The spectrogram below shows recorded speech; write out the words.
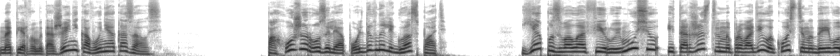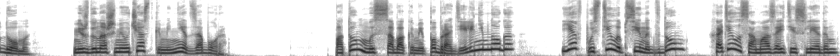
На первом этаже никого не оказалось. Похоже, Роза Леопольдовна легла спать. Я позвала Фиру и Мусю и торжественно проводила Костина до его дома. Между нашими участками нет забора. Потом мы с собаками побродили немного. Я впустила псинок в дом, хотела сама зайти следом.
